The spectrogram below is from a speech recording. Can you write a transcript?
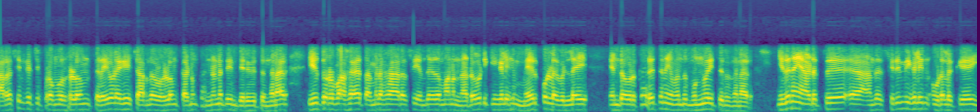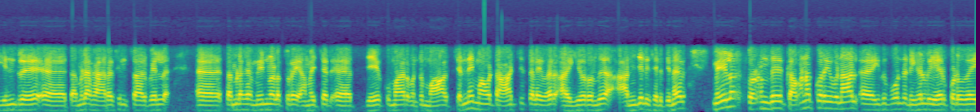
அரசியல் கட்சி பிரமுகர்களும் திரையுலகை சார்ந்தவர்களும் கடும் கண்டனத்தையும் தெரிவித்திருந்தனர். இது தொடர்பாக தமிழக அரசு எந்த விதமான நடவடிக்கைகளையும் மேற்கொள்ளவில்லை. என்ற ஒரு கருத்தினை வந்து முன்வைத்திருந்தனர். இதனை அடுத்து அந்த சிறுமிகளின் உடலுக்கு இன்று தமிழக அரசின் சார்பில் தமிழக மீன்வளத்துறை அமைச்சர் ஜெயக்குமார் மற்றும் மா சென்னை மாவட்ட ஆட்சித்தலைவர் ஆகியோர் வந்து அஞ்சலி செலுத்தினர். மேலும் தொடர்ந்து கவனக்குறைவினால் இது போன்ற நிகழ்வு ஏற்படுவதை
